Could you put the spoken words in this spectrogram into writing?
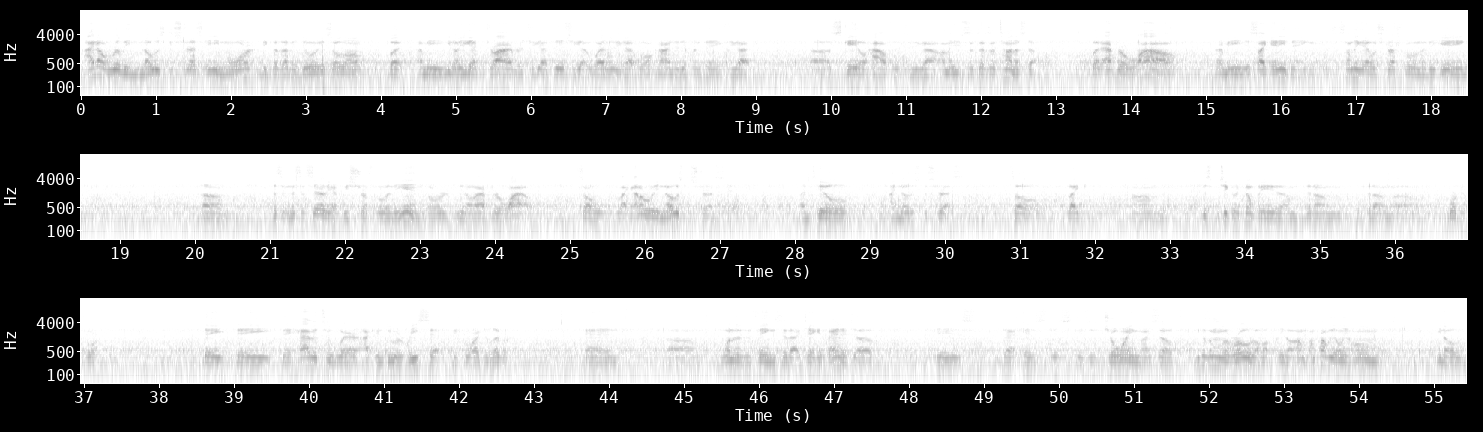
I don't really notice the stress anymore because I've been doing it so long. But I mean, you know, you got drivers, you got this, you got weather, you got all kinds of different things. You got uh, scale houses, and you got, I mean, there's a ton of stuff. But after a while, I mean, it's like anything. Something that was stressful in the beginning um, doesn't necessarily have to be stressful in the end, or you know, after a while. So, like, I don't really notice the stress until I notice the stress. So, like, um, this particular company that I'm that I'm that I'm uh, working for, they they they have it to where I can do a reset before I deliver, and one of the things that I take advantage of is that is, is, is enjoying myself because I'm on the road a lot. You know, I'm, I'm probably only home, you know,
